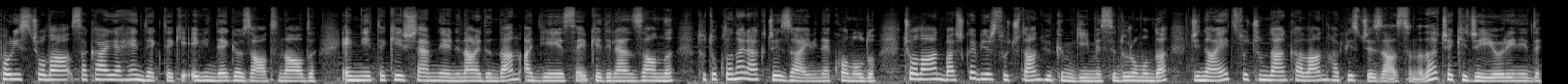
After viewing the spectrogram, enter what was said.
Polis Çolak'ı Sakarya Hendek'teki evinde gözaltına aldı. Emniyetteki işlemlerinin ardından adliyeye sevk edilen zanlı tutuklanarak cezaevine konuldu. Çolak'ın başka bir suçtan hüküm giymesi durumunda cinayet suçundan kalan hapis cezasını da çekeceği öğrenildi.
